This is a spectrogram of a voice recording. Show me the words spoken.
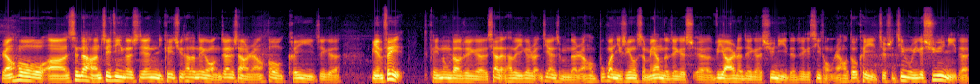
然后啊，现在好像最近一段时间，你可以去他的那个网站上，然后可以这个免费可以弄到这个下载它的一个软件什么的，然后不管你是用什么样的这个呃 VR 的这个虚拟的这个系统，然后都可以就是进入一个虚拟的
